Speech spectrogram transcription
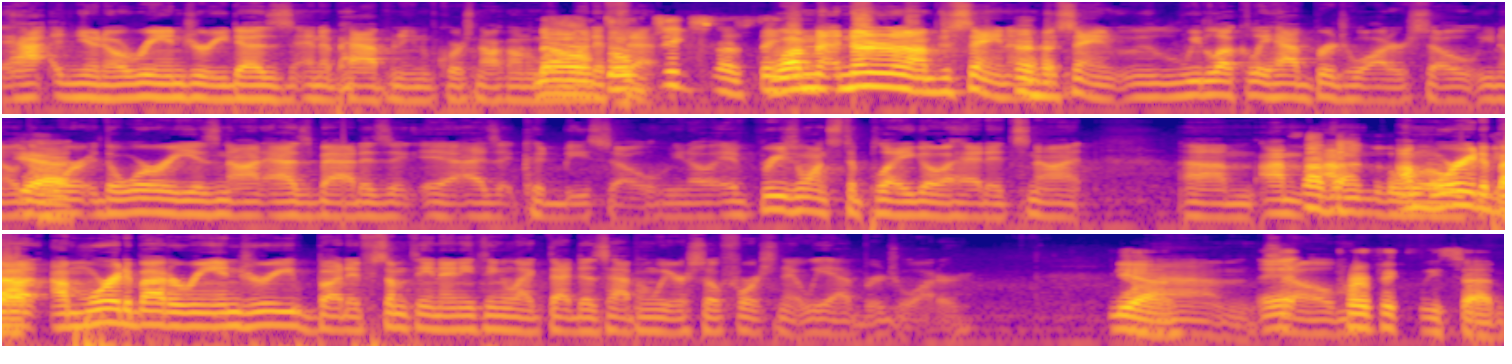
ha- you know re-injury does end up happening, of course, knock on wood. No, don't that- jinx us. Well, I'm not, no, no, no. I'm just saying. I'm just saying. We luckily have Bridgewater, so you know Yeah. the, wor- the worry is not as bad as it as it could be. So you know, if Brees wants to play, go ahead. It's not. Um, I'm not I'm, I'm worried Yeah. about I'm worried about a re-injury, but if something anything like that does happen, we are so fortunate we have Bridgewater. yeah. Um, Yeah, so perfectly said.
